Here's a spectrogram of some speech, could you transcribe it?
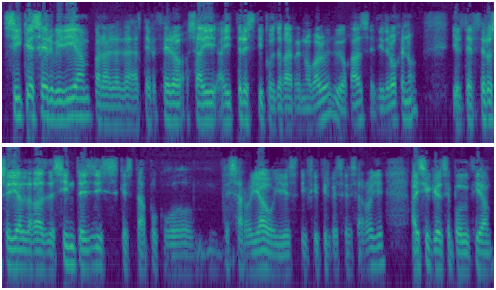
Sí que servirían para la tercera, o sea, hay, hay tres tipos de gas renovable, el biogás, el hidrógeno, y el tercero sería el gas de síntesis, que está poco desarrollado y es difícil que se desarrolle. Ahí sí que se producían,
